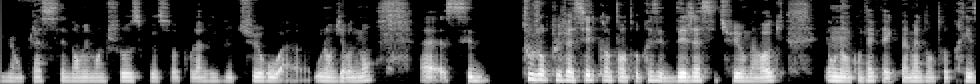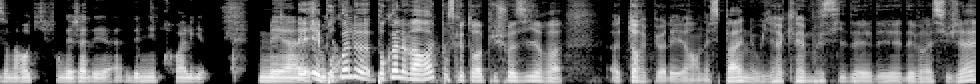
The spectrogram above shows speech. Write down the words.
mettent en place énormément de choses, que ce soit pour l'agriculture ou, ou l'environnement. c'est toujours plus facile quand l'entreprise est déjà située au Maroc. Et on est en contact avec pas mal d'entreprises au Maroc qui font déjà des, euh, des micro-algues. Mais, euh, et, pourquoi, le, pourquoi le Maroc? Parce que tu aurais pu choisir, euh, tu aurais pu aller en Espagne où il y a quand même aussi des, des, des vrais sujets.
